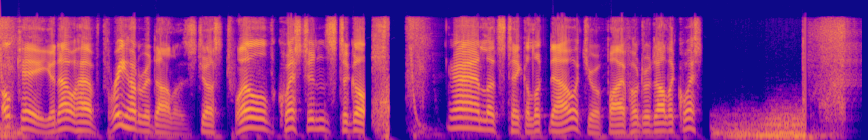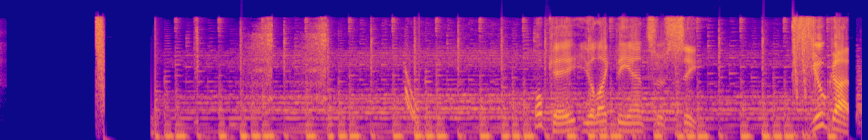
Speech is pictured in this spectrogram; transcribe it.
Okay, you now have $300, just 12 questions to go. And let's take a look now at your $500 question. Okay, you like the answer C. You got it.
